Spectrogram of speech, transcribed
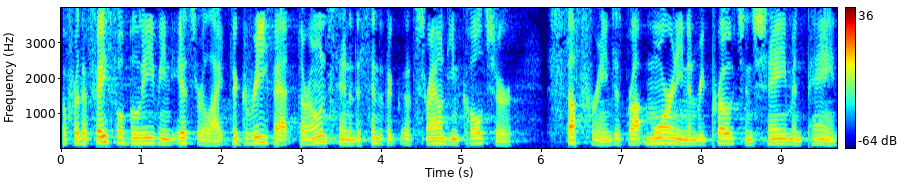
So, for the faithful, believing Israelite, the grief at their own sin and the sin of the, surrounding culture, suffering, just brought mourning and reproach and shame and pain.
